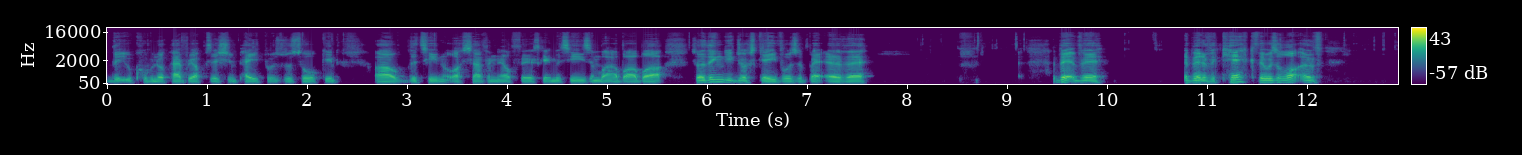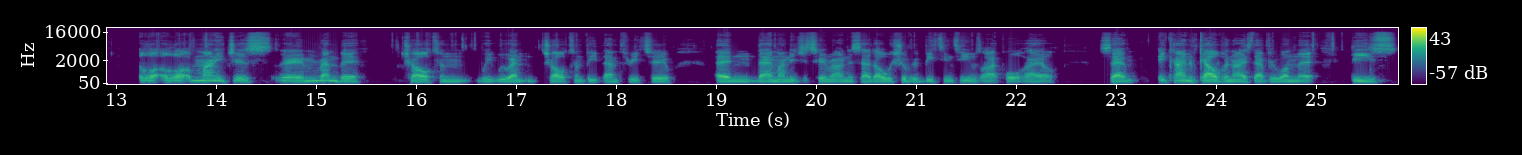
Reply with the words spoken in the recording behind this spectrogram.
that were coming up, every opposition papers was talking, oh, the team that lost 7 0 first game of the season, blah, blah, blah. So I think it just gave us a bit of a, a bit of a, a bit of a kick. There was a lot of, a lot, a lot of managers. Um, remember Charlton, we, we went, Charlton beat them 3 2 and their manager turned around and said, "Oh, we should be beating teams like Port Vale." So it kind of galvanised everyone that these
